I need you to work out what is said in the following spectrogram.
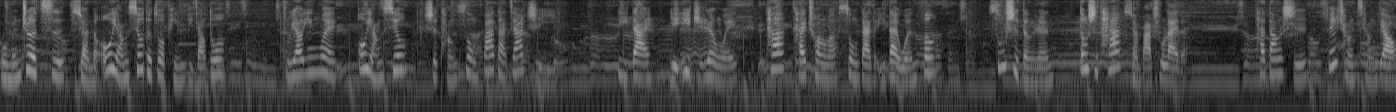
我们这次选的欧阳修的作品比较多，主要因为欧阳修是唐宋八大家之一。历代也一直认为他开创了宋代的一代文风，苏轼等人都是他选拔出来的。他当时非常强调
